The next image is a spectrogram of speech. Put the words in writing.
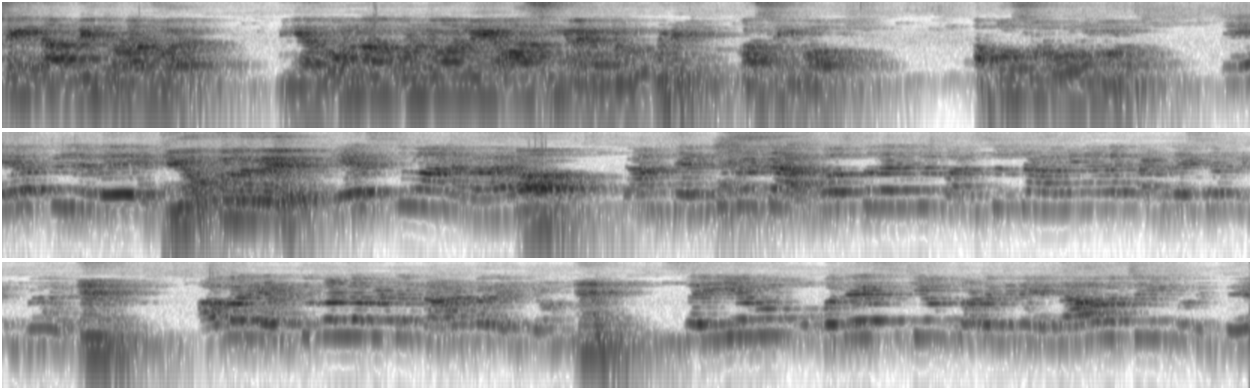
செயின் அப்படியே தொடருவார். நீங்க அது ஒண்ணு ஒண்ணு ஒண்ணு வாசிங்களேன் உங்களுக்கு புரியும். வாசிங்க பாப்போம் அப்போஸ்தலர் ஒண்ணு ஒண்ணு தியோப்பிலவே ஆ தாம் தெரிந்து கொண்ட அப்போஸ்தலருக்கு பரிசுத்தாவினால கட்டளையிட்ட பின்பு அவர் எடுத்துக்கொள்ளப்பட்ட நாள் வரைக்கும் செய்யவும் உபதேசிக்கவும் தொடங்கின எல்லாவற்றையும் குறித்து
